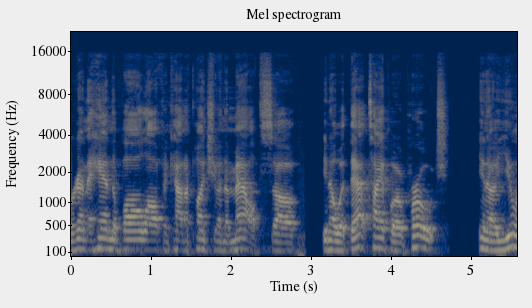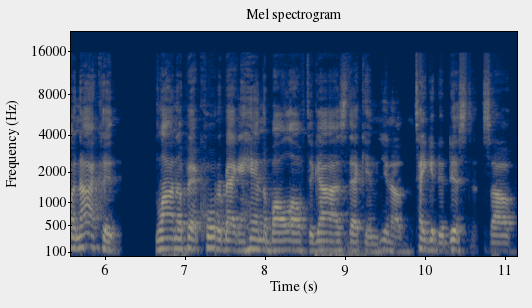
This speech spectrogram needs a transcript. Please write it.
we're going to hand the ball off and kind of punch you in the mouth. So, you know, with that type of approach, you know, you and I could line up at quarterback and hand the ball off to guys that can, you know, take it to distance. So,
